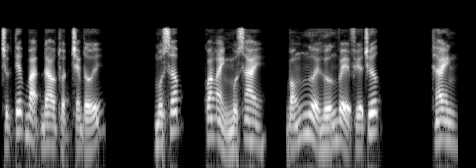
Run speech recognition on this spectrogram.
trực tiếp bạt đao thuật chém tới. Một sấp, quang ảnh một sai, bóng người hướng về phía trước. Thanh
